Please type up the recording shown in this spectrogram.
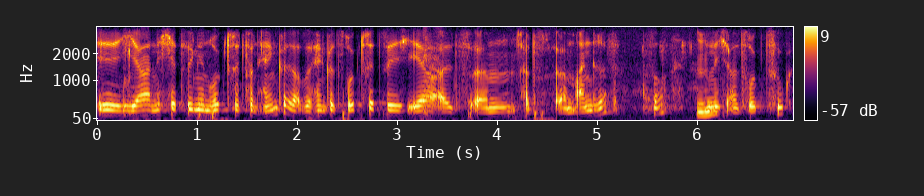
Äh, ja, nicht jetzt wegen dem Rücktritt von Henkel. Also Henkels Rücktritt sehe ich eher als, ähm, als ähm, Angriff, so, mhm. nicht als Rückzug.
